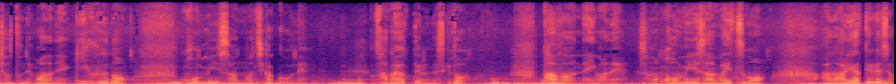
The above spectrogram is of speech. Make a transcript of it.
ちょっとねまだね岐阜のコンビニさんの近くをねさまよってるんですけど多分ね今ねそのコンビニさんがいつもあのあれやってるでしょ。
